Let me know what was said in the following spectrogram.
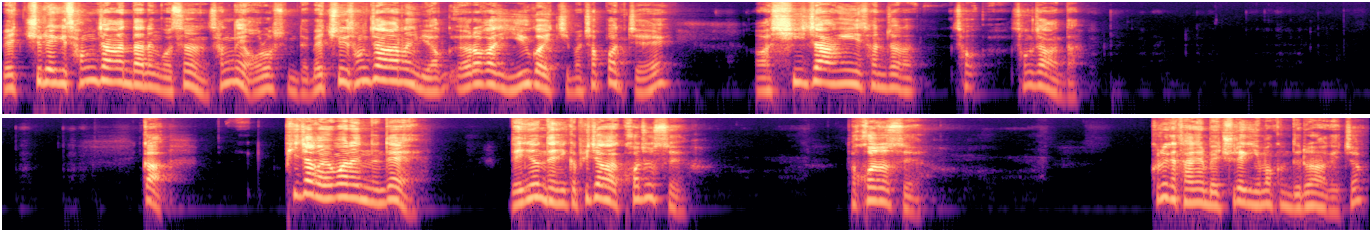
매출액이 성장한다는 것은 상당히 어렵습니다. 매출이 성장하는 여- 여러 가지 이유가 있지만 첫 번째, 어, 시장이 선전, 성, 성장한다. 그러니까 피자가 요만했는데 내년 되니까 피자가 커졌어요. 더 커졌어요. 그러니까 당연히 매출액이 이만큼 늘어나겠죠?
